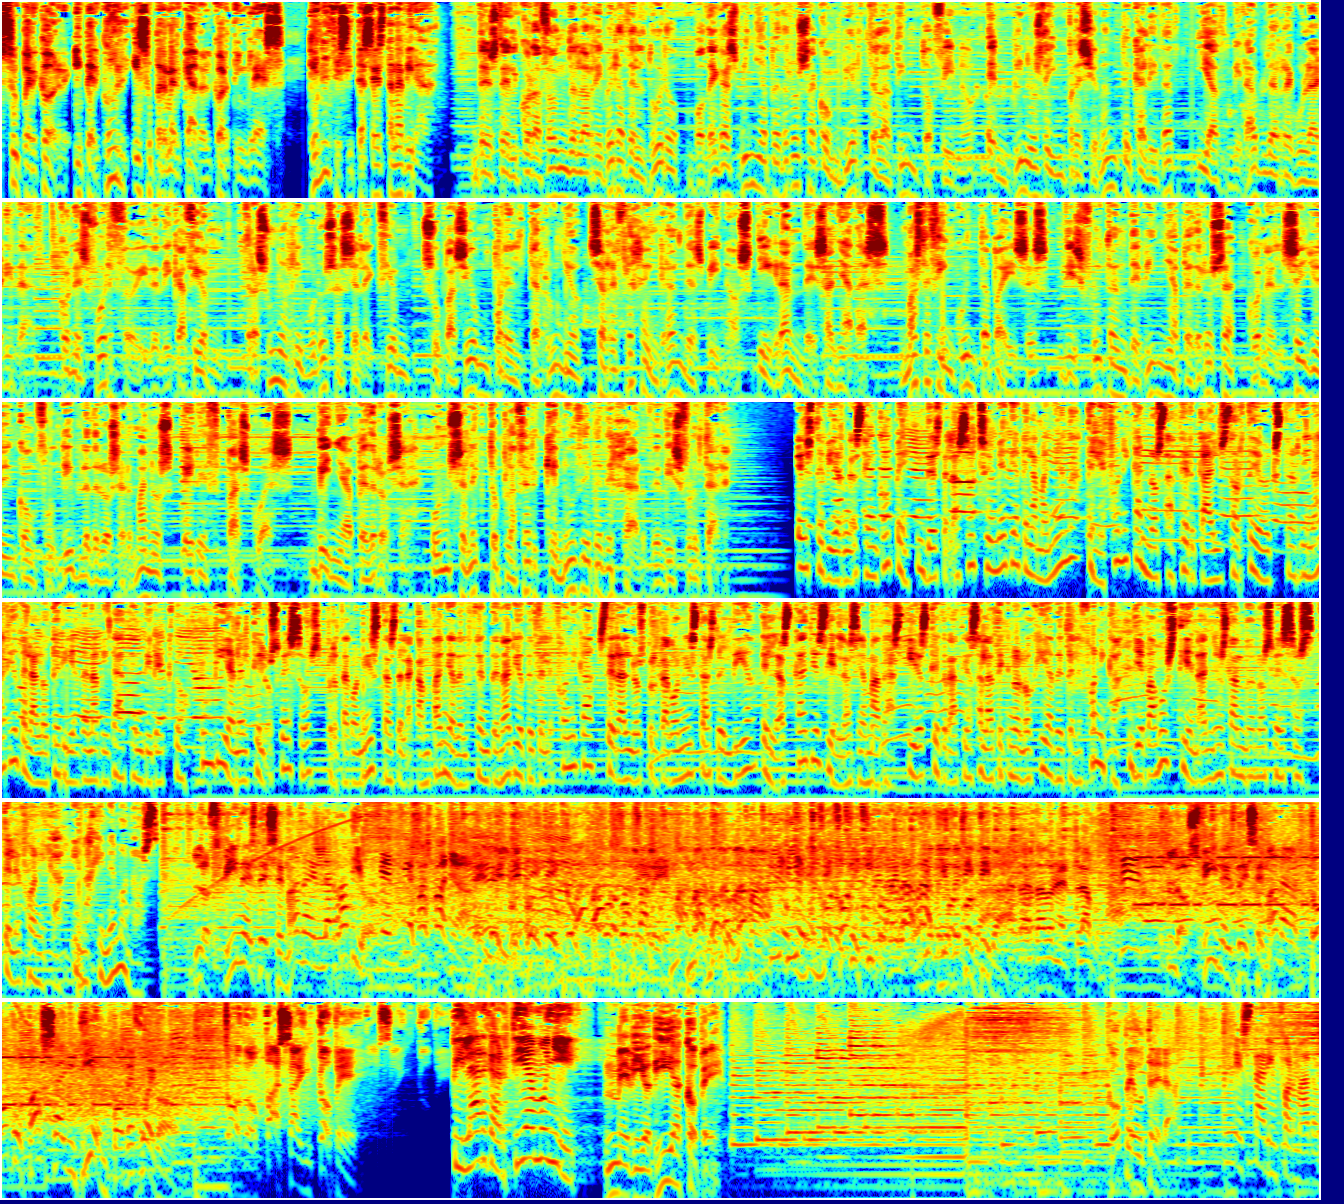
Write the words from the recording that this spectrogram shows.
Supercor, Hipercor y Supermercado El Corte Inglés. ¿Qué necesitas esta Navidad? Desde el corazón de la ribera del Duero, Bodegas Viña Pedrosa convierte la tinto fino en vinos de impresionante calidad y admirable regularidad. Con esfuerzo y dedicación, tras una rigurosa selección, su pasión por el terruño se refleja en grandes vinos y grandes añadas. Más de 50 países disfrutan de Viña Pedrosa con el sello inconfundible de los hermanos Pérez Pascuas. Viña Pedrosa, un selecto placer que no debe dejar de disfrutar. Este viernes en Cope, desde las ocho y media de la mañana, Telefónica nos acerca el sorteo extraordinario de la Lotería de Navidad en directo. Un día en el que los besos, protagonistas de la campaña del centenario de Telefónica, serán los protagonistas del día en las calles y en las llamadas. Y es que gracias a la tecnología de Telefónica, llevamos 100 años dándonos besos. Telefónica, imaginémonos. Los fines de semana en la radio. Empieza España. El deporte con Paco González, Manolo Lama y el mejor equipo de la radio deportiva. Ha tratado en el clavo. Los fines de semana todo pasa en tiempo de juego. Todo pasa en Cope. Pilar García Muñiz. Mediodía Cope. Cope Utrera. Estar informado.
